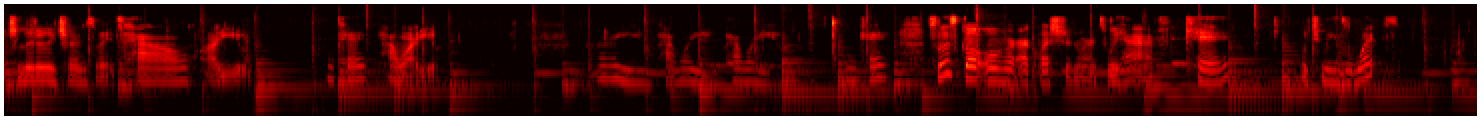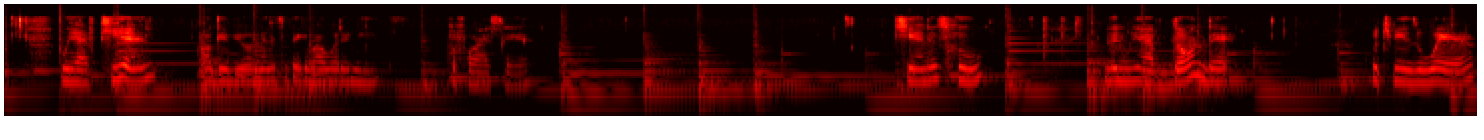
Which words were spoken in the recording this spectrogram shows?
Which literally translates How are you? Okay, how are you? Are you? How are you? How are you? Okay, so let's go over our question words. We have que, which means what. We have quién. I'll give you a minute to think about what it means before I say it. Quién is who. Then we have donde, which means where.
